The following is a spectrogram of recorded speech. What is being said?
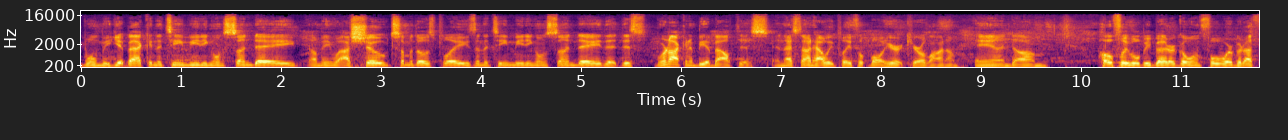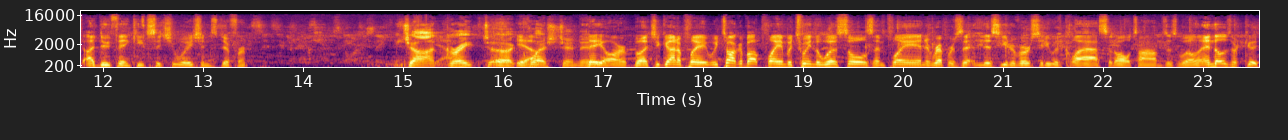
When we get back in the team meeting on Sunday, I mean, I showed some of those plays in the team meeting on Sunday that this we're not going to be about this, and that's not how we play football here at Carolina. And um, hopefully we'll be better going forward. But I, I do think each situation is different. John, yeah. great uh, yeah, question. They are, but you got to play. We talk about playing between the whistles and playing and representing this university with class at all times as well. And those are good.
